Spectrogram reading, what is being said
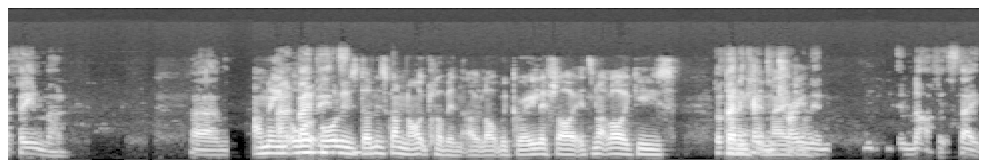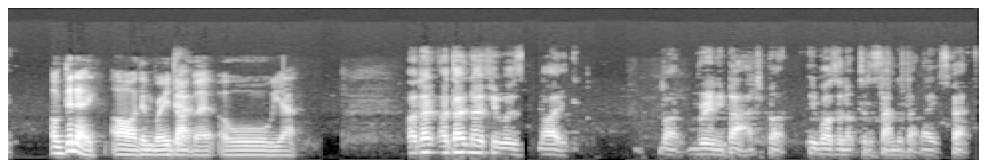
a theme though. Um, I mean, all, all he's done is gone nightclubbing though, like with Grealish. Like it's not like he's. but then he came to training in, in not a fit state. Oh, did he? Oh, I didn't read that Yeah. bit. Oh, yeah. I don't I don't know if he was like like really bad, but he wasn't up to the standard that they expect.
